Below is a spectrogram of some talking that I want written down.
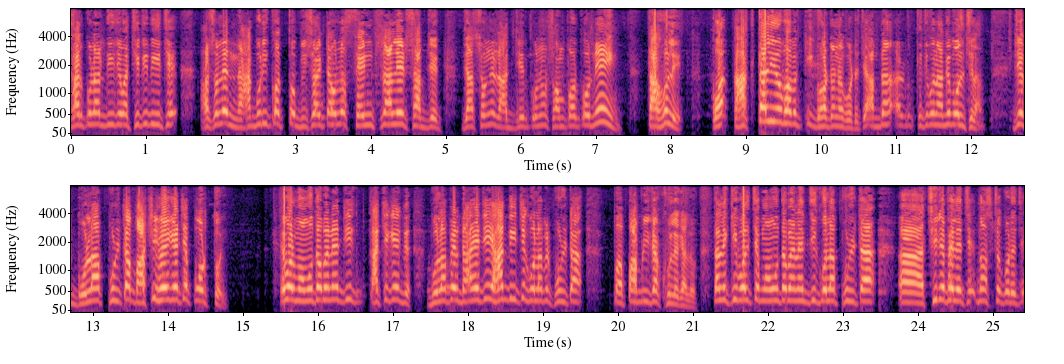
সার্কুলার দিয়েছে বা চিঠি দিয়েছে। আসলে নাগরিকত্ব বিষয়টা হলো সেন্ট্রালের সাবজেক্ট যার সঙ্গে রাজ্যের কোনো সম্পর্ক নেই। তাহলে কাকতালীয়ভাবে কি ঘটনা ঘটেছে? আপনার কিছুক্ষণ আগে বলছিলাম যে গোলাপ ফুলটা বাসি হয়ে গেছে পড়তই। এবার মমতা ব্যানার্জি কাছে গিয়ে গোলাপের গায়ে যেই হাত দিয়েছে গোলাপের ফুলটা পাপড়িটা খুলে গেল। তাহলে কি বলছে মমতা ব্যানার্জি গোলাপ ফুলটা ছিঁড়ে ফেলেছে নষ্ট করেছে?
